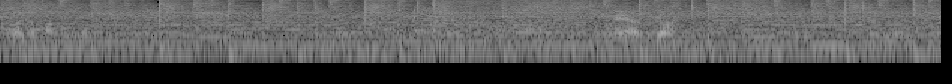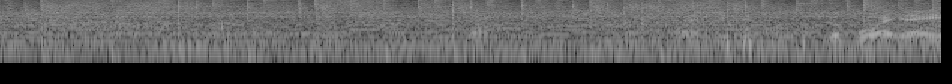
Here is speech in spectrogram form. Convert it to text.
Much like a puppy though. Hey, how's it going? Good boy. There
